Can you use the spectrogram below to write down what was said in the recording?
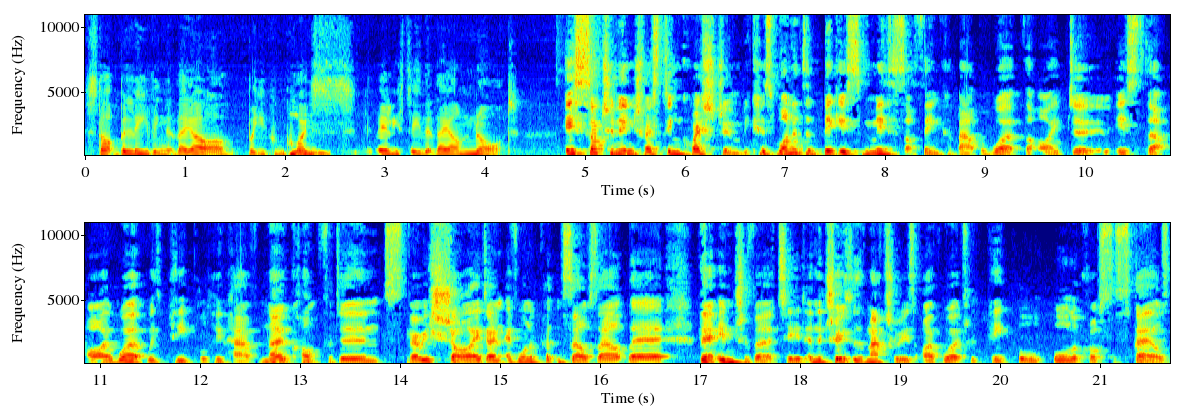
start believing that they are, but you can quite mm. clearly see that they are not. It's such an interesting question because one of the biggest myths I think about the work that I do is that I work with people who have no confidence, very shy, don't ever want to put themselves out there, they're introverted. And the truth of the matter is, I've worked with people all across the scales,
